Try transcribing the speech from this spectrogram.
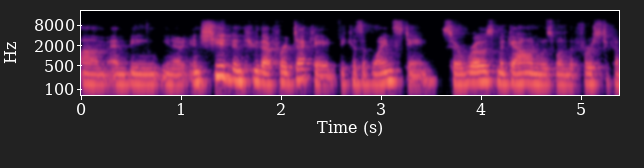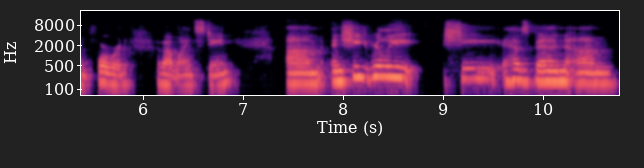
um, and being you know and she had been through that for a decade because of Weinstein. So Rose McGowan was one of the first to come forward about Weinstein, um, and she really she has been um,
